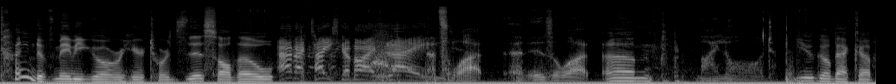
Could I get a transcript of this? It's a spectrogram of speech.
kind of maybe go over here towards this, although Have a taste of my blade. that's a lot. That is a lot. Um, My lord. You go back up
